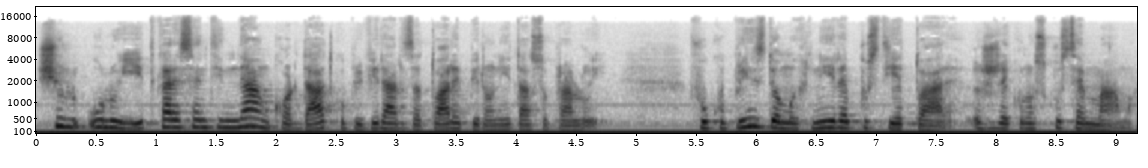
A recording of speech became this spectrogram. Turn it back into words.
și uluit care se întindea încordat cu privirea arzătoare pironită asupra lui. Fu cuprins de o mâhnire pustietoare. Își recunoscuse mama.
